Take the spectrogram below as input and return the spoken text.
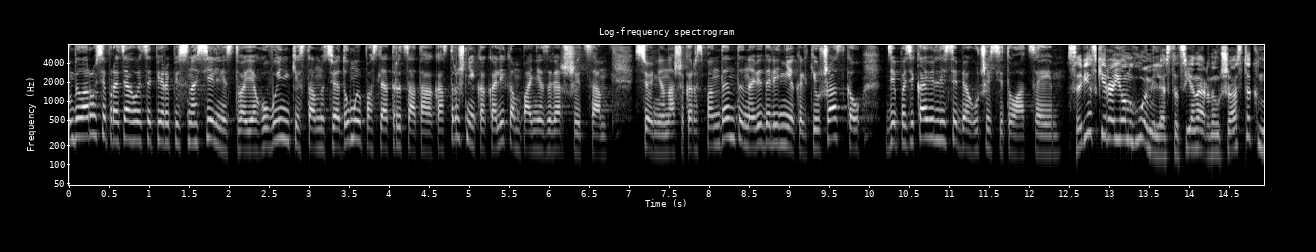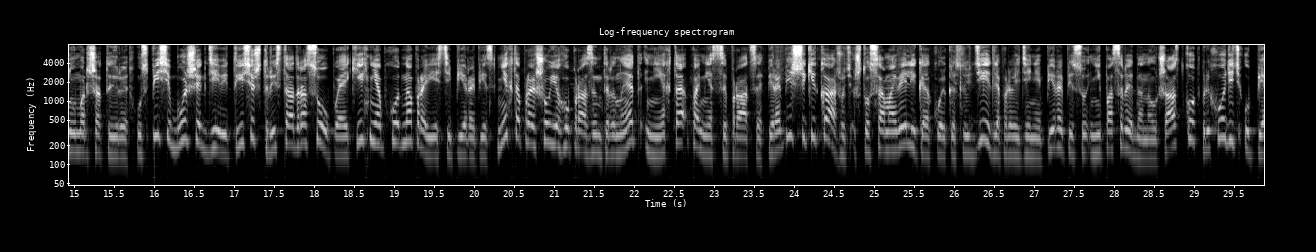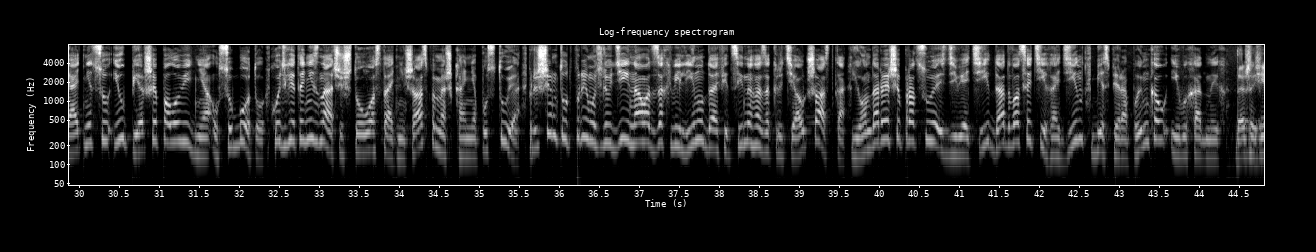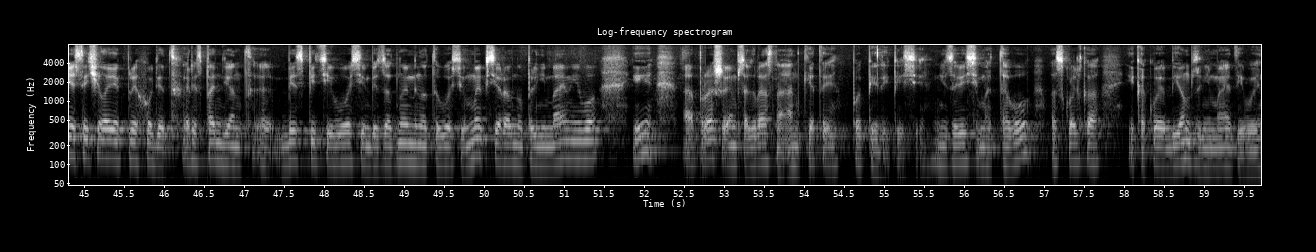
У Беларуси працягваецца перапіс насельніцтва. Яго вынікі стануць вядомы пасля 30 кастрычніка, калі кампанія завяршыцца. Сёння нашы карэспандэнты наведалі некалькі ўчасткаў, дзе пацікавіліся бягучай сітуацыяй. Советский район Гомеля, стационарный участок номер 4. У спісе больш як 9300 адрасоў, па якіх неабходна правесці перапіс. Нехта прайшоў яго праз інтэрнэт, нехта па месцы працы. Перапісчыкі кажуць, што самая вялікая колькасць людзей для правядзення перапісу непасрэдна на участку прыходзіць у пятніцу і ў першай палове дня ў суботу. Хоць гэта не значыць, што ў астатні час памяшкання пустуе. Прычым тут прымуць людзей нават за хвіліну да афіцыйнага закрыцця участка. Ён, дарэчы, працуе з 9 до 20 гадзін без перапынкаў і выходных. Даже если человек приходит, респондент, э, без 5-8, без 1 минуты 8, мы все равно принимаем его и опрашиваем согласно анкеты по переписи, независимо от того, во сколько и какой объем занимает его информация.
